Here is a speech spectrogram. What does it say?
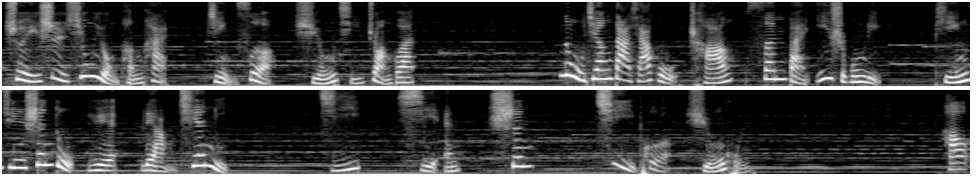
水势汹涌澎湃，景色雄奇壮观。怒江大峡谷长三百一十公里，平均深度约两千米，急险深，气魄雄浑。好，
